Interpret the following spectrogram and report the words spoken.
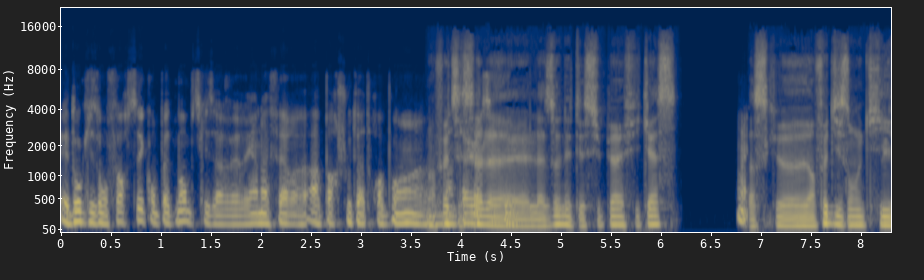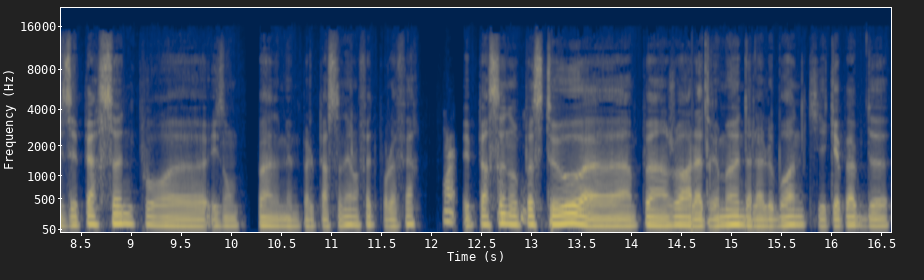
Et donc, ils ont forcé complètement parce qu'ils n'avaient rien à faire à part shoot à 3 points. En fait, c'est ça, la, zone était super efficace. Parce que en fait, ils ont utilisé personne pour. Euh, ils ont pas même pas le personnel en fait pour le faire. Et personne au poste haut, un peu un joueur à la Draymond, à la LeBron, qui est capable de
